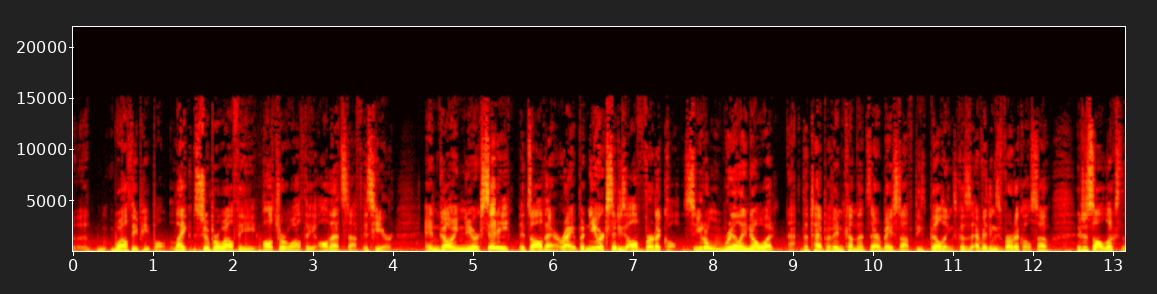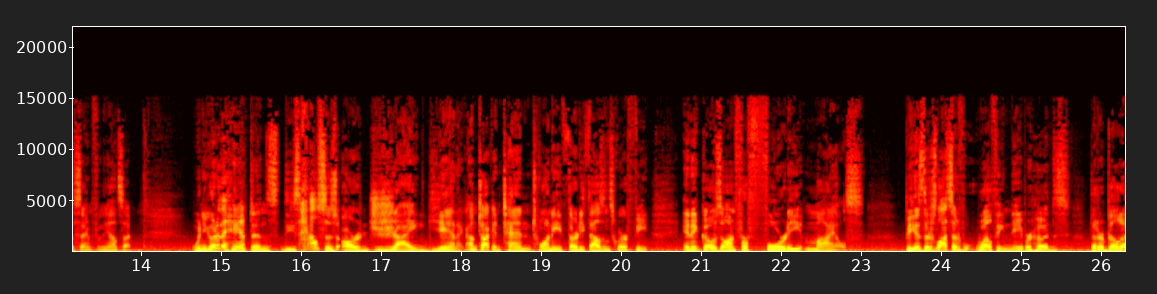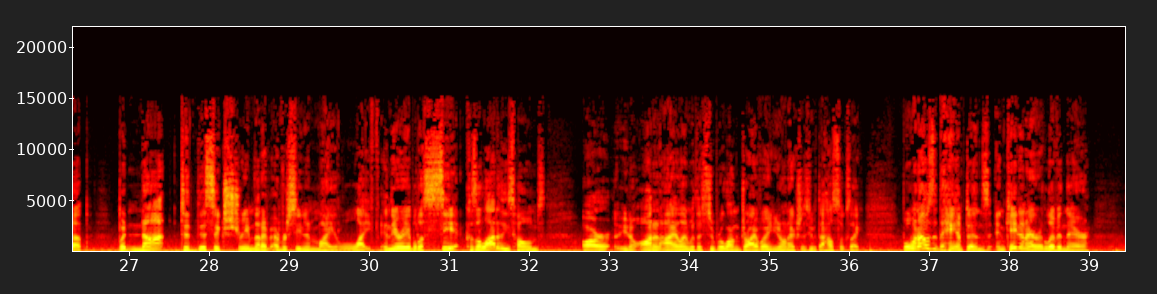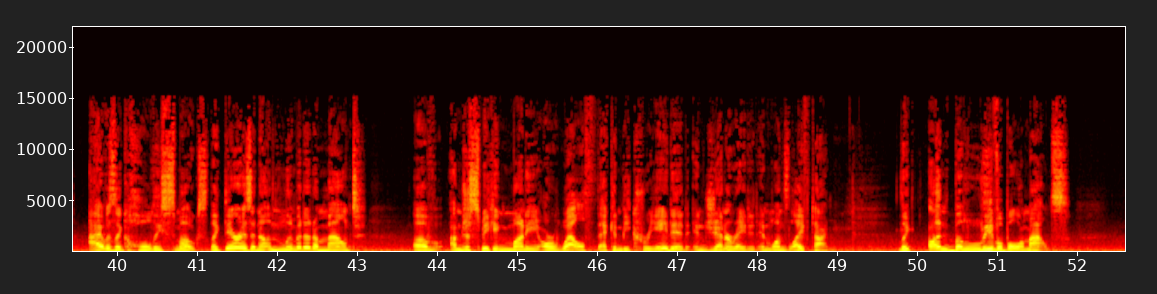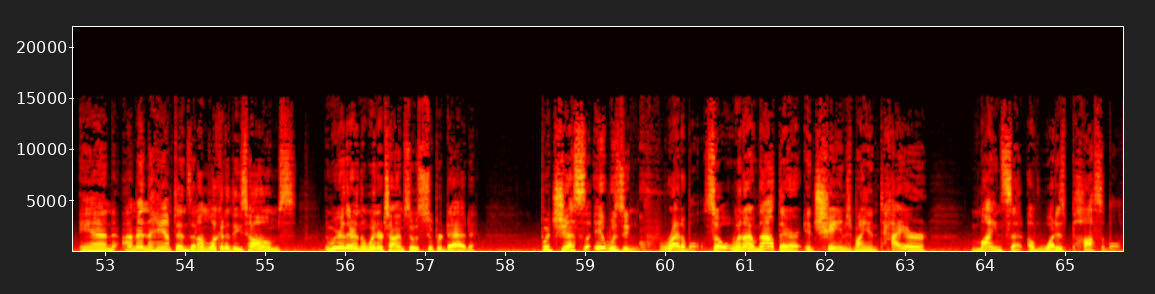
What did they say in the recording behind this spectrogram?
wealthy people, like super wealthy, ultra wealthy, all that stuff is here and going New York City, it's all there, right? But New York City's all vertical, so you don't really know what the type of income that's there based off these buildings because everything's vertical, so it just all looks the same from the outside. When you go to the Hamptons, these houses are gigantic. I'm talking 10, 20, 30,000 square feet, and it goes on for 40 miles because there's lots of wealthy neighborhoods that are built up, but not to this extreme that I've ever seen in my life. And they're able to see it because a lot of these homes – are you know on an island with a super long driveway and you don't actually see what the house looks like. But when I was at the Hamptons and Kate and I were living there, I was like, holy smokes! Like there is an unlimited amount of I'm just speaking money or wealth that can be created and generated in one's lifetime. Like unbelievable amounts. And I'm in the Hamptons and I'm looking at these homes and we were there in the wintertime so it was super dead but just it was incredible. So when I'm out there, it changed my entire mindset of what is possible.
